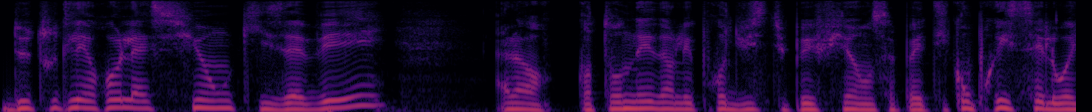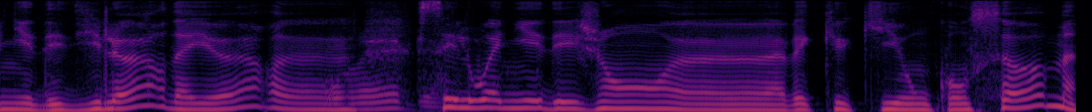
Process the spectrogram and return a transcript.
de toutes les relations qu'ils avaient, alors, quand on est dans les produits stupéfiants, ça peut être y compris s'éloigner des dealers d'ailleurs, euh, Ouais, s'éloigner des gens euh, avec qui on consomme.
